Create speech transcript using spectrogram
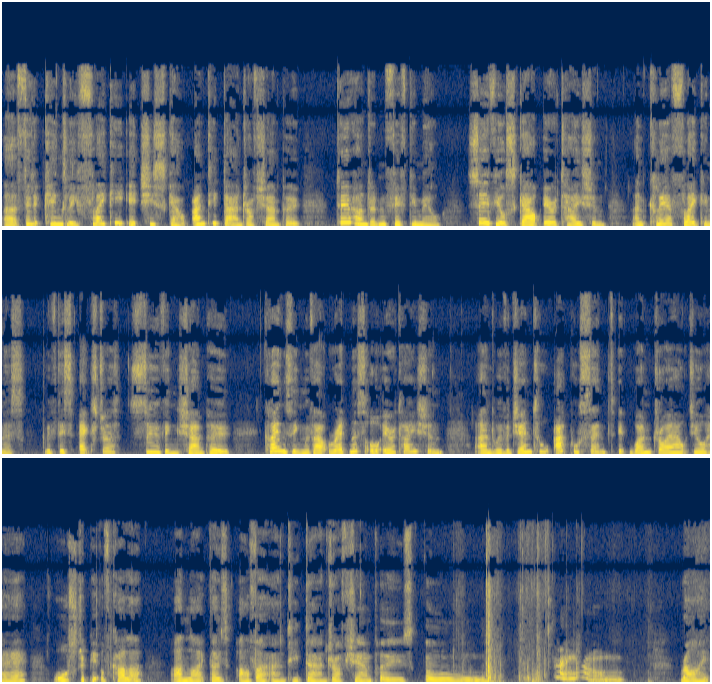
uh, Philip Kingsley Flaky Itchy Scalp Anti-Dandruff Shampoo. 250ml. Soothe your scalp irritation and clear flakiness with this extra soothing shampoo. Cleansing without redness or irritation and with a gentle apple scent. It won't dry out your hair or strip it of colour unlike those other anti-dandruff shampoos. Oh. Right.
